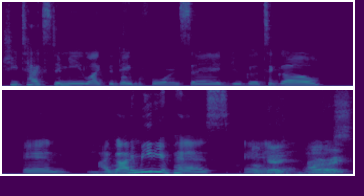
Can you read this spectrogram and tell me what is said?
she texted me like the day before and said, You're good to go. And You I go- got a media pass. And Okay, I all right. just-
